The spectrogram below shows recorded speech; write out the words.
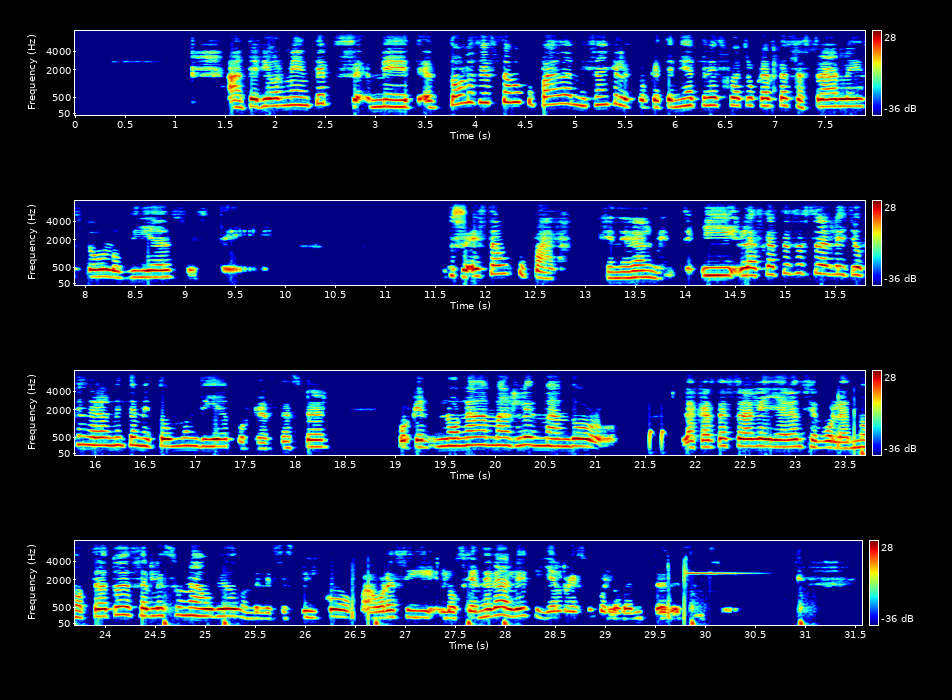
Anteriormente, pues, me, todos los días estaba ocupada, mis ángeles, porque tenía tres, cuatro cartas astrales todos los días, este, pues estaba ocupada generalmente. Y las cartas astrales yo generalmente me tomo un día por carta astral porque no nada más les mando la carta astral y ya háganse bolas, no, trato de hacerles un audio donde les explico ahora sí los generales y ya el resto pues lo ven ustedes en su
